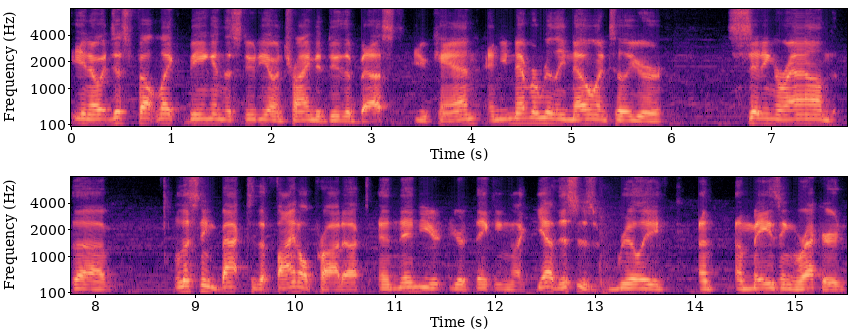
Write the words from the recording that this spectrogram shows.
you know, it just felt like being in the studio and trying to do the best you can. And you never really know until you're sitting around the listening back to the final product. And then you're, you're thinking like, yeah, this is really an amazing record,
